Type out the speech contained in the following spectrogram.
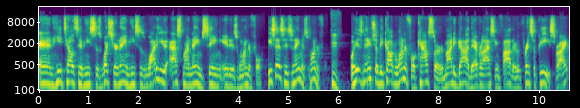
And he tells him, he says, What's your name? He says, Why do you ask my name, seeing it is wonderful? He says his name is wonderful. Hmm. Well, his name shall be called Wonderful Counselor, Mighty God, the Everlasting Father, the Prince of Peace, right?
